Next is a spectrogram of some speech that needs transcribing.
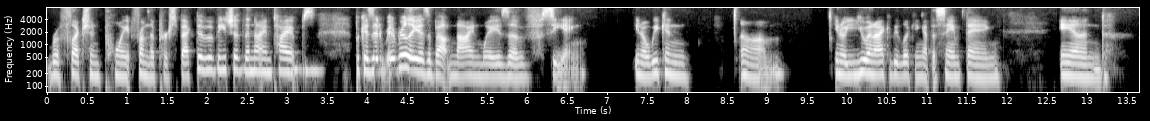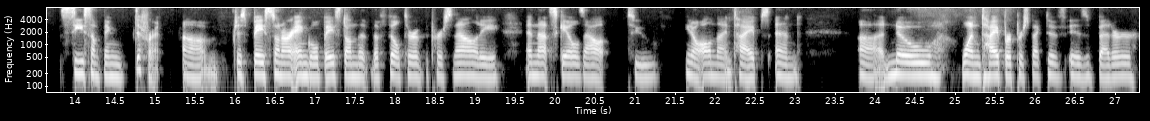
reflection point from the perspective of each of the nine types mm-hmm. because it, it really is about nine ways of seeing. You know we can um you know you and i could be looking at the same thing and see something different um, just based on our angle, based on the the filter of the personality, and that scales out to you know all nine types. And uh, no one type or perspective is better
